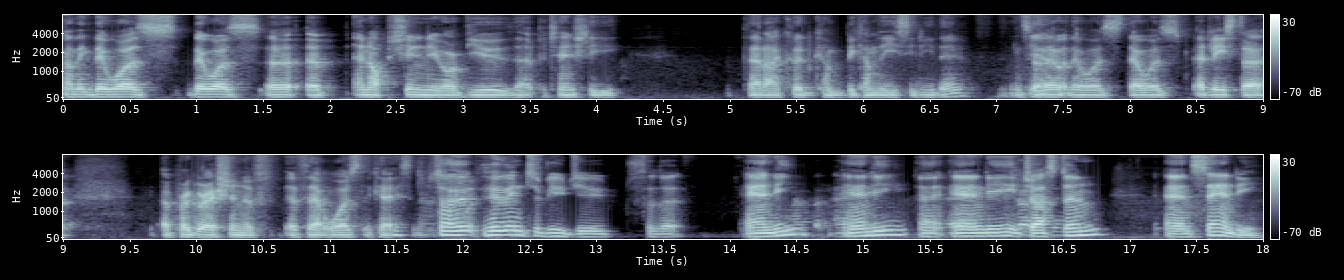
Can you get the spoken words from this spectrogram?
I think there was there was a, a, an opportunity or a view that potentially that I could come, become the ECD there, and so Yeah. there, there was there was at least a a progression if if that was the case. So who, who interviewed you for the? Andy, Andy, uh, Andy, Justin, and Sandy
